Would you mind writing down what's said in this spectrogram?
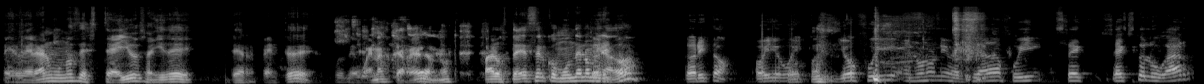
Pero eran unos destellos ahí de, de repente, de, pues, de buenas carreras, ¿no? Para ustedes el común denominador. Torito, oye, güey, yo fui en una universidad, fui sex- sexto lugar,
